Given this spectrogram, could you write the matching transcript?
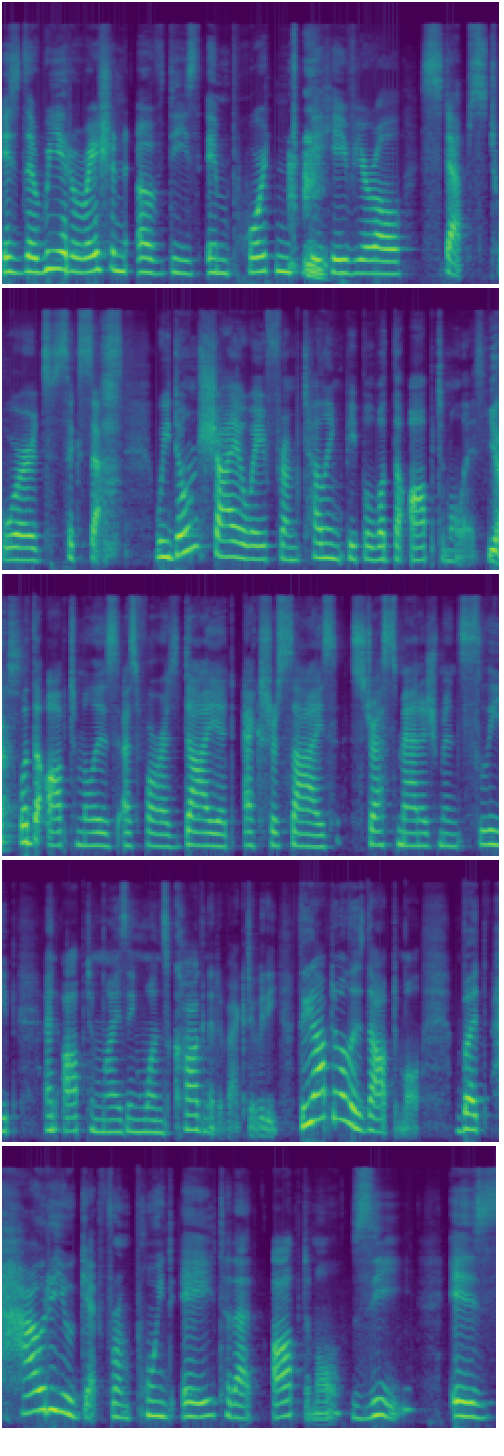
is the reiteration of these important behavioral steps towards success. We don't shy away from telling people what the optimal is. Yes. What the optimal is as far as diet, exercise, stress management, sleep, and optimizing one's cognitive activity. The optimal is the optimal. But how do you get from point A to that optimal Z is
